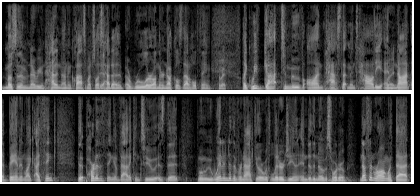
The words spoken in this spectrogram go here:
most of them have never even had a nun in class, much less Yeah. had a, a ruler on their knuckles, that whole thing. Right. Like we've got to move on past that mentality and Right. not abandon. Like I think that part of the thing of Vatican II is that when we went into the vernacular with liturgy and into the Novus Ordo, nothing wrong with that,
